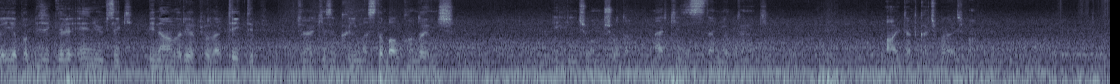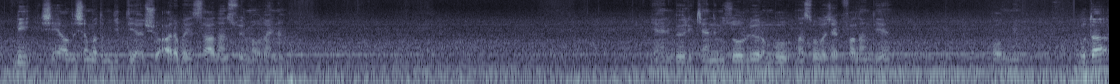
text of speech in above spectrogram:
ve yapabilecekleri en yüksek binaları yapıyorlar. Tek tip. Bütün herkesin kliması da balkondaymış. İlginç olmuş o da. Merkezi sistem yok demek. Aidat kaç para acaba? Bir şeye alışamadım gitti ya şu arabayı sağdan sürme olayına. Yani böyle kendimi zorluyorum bu nasıl olacak falan diye. Olmuyor. Bu da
